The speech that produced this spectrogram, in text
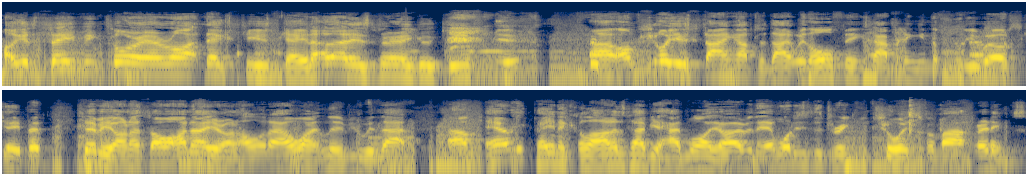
I can see Victoria right next to you, Skeeter. That is very good gear from you. Uh, I'm sure you're staying up to date with all things happening in the footy world, Skeet. But to be honest, I know you're on holiday. I won't leave you with that. Um, how many pina coladas have you had while you're over there? What is the drink of choice for Mark Readings?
